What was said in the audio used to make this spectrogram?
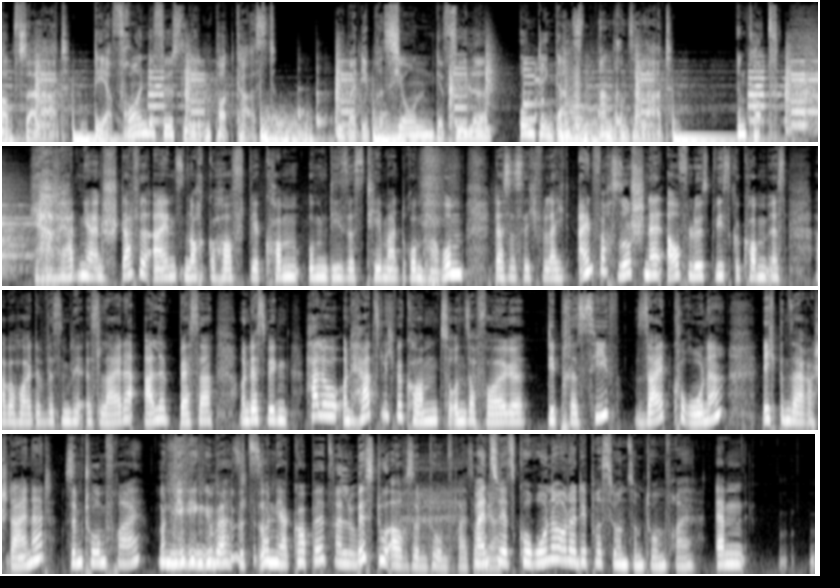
Kopfsalat, der Freunde fürs Leben Podcast. Über Depressionen, Gefühle und den ganzen anderen Salat im Kopf. Ja, wir hatten ja in Staffel 1 noch gehofft, wir kommen um dieses Thema drum herum, dass es sich vielleicht einfach so schnell auflöst, wie es gekommen ist. Aber heute wissen wir es leider alle besser. Und deswegen hallo und herzlich willkommen zu unserer Folge Depressiv seit Corona. Ich bin Sarah Steinert, symptomfrei. Und mir gegenüber sitzt Sonja Koppitz. Hallo. Bist du auch symptomfrei, Sonja? Meinst du jetzt Corona oder Depressionssymptomfrei? Ähm,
